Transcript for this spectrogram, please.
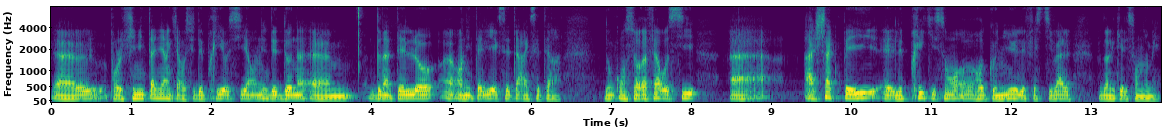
Pour le film italien qui a reçu des prix aussi, des Donatello en Italie, etc., etc. Donc on se réfère aussi à, chaque pays et les prix qui sont reconnus, les festivals dans lesquels ils sont nommés.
